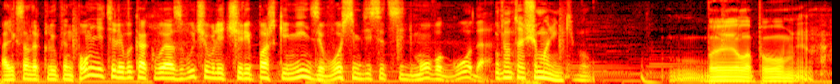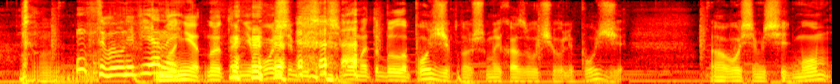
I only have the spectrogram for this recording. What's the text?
Александр Клюквин, помните ли вы, как вы озвучивали «Черепашки-ниндзя» 87 года? Он-то еще маленький был. Было, помню. Ты был не пьяный? Ну нет, но это не в 87-м, это было позже, потому что мы их озвучивали позже. А в 87-м,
